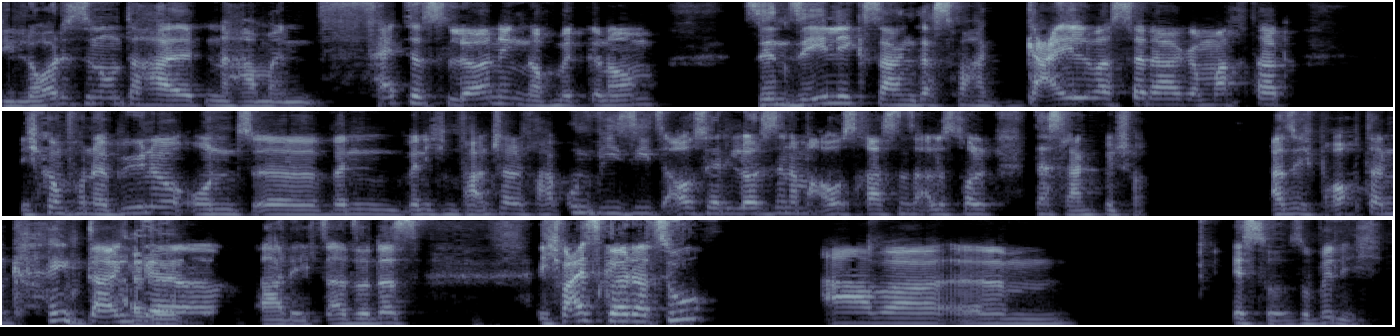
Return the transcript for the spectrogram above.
die Leute sind unterhalten, haben ein fettes Learning noch mitgenommen, sind selig, sagen, das war geil, was er da gemacht hat. Ich komme von der Bühne und äh, wenn, wenn ich einen Veranstalter frage, und wie sieht es aus? Ja, die Leute sind am Ausrasten, ist alles toll. Das langt mir schon. Also ich brauche dann kein Danke, also, gar nichts. Also das, ich weiß, gehört dazu, aber ähm, ist so, so bin ich.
